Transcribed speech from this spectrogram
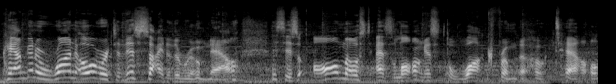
Okay, I'm going to run over to this side of the room now. This is almost as long as the walk from the hotel.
